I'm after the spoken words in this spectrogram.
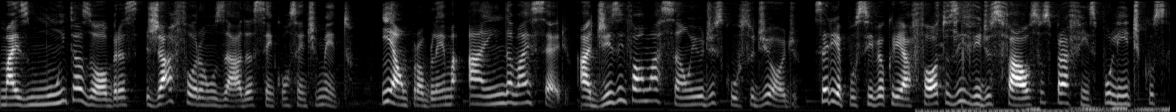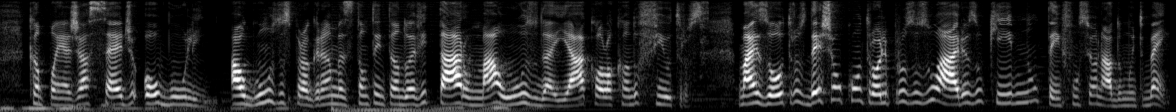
mas muitas obras já foram usadas sem consentimento. E há um problema ainda mais sério: a desinformação e o discurso de ódio. Seria possível criar fotos e vídeos falsos para fins políticos, campanhas de assédio ou bullying. Alguns dos programas estão tentando evitar o mau uso da IA colocando filtros, mas outros deixam o controle para os usuários, o que não tem funcionado muito bem.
